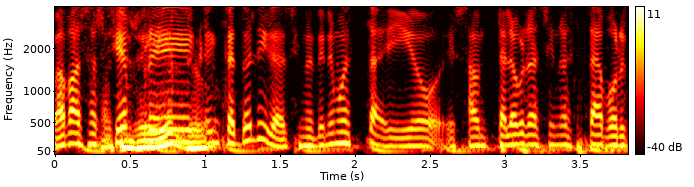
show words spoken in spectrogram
Va a pasar siempre en Católica. Si no tenemos estadio, Santa Laura si no está por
